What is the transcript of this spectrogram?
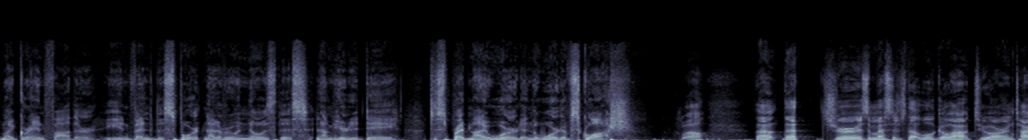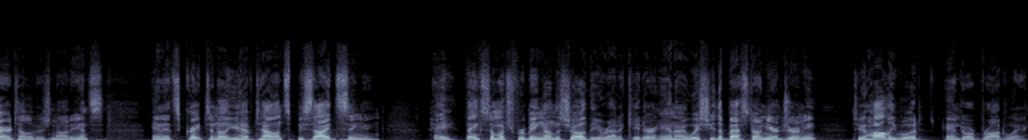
My grandfather, he invented the sport. Not everyone knows this. And I'm here today to spread my word and the word of squash. Well, that, that sure is a message that will go out to our entire television audience. And it's great to know you have talents besides singing. Hey, thanks so much for being on the show, The Eradicator, and I wish you the best on your journey to Hollywood and or Broadway.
